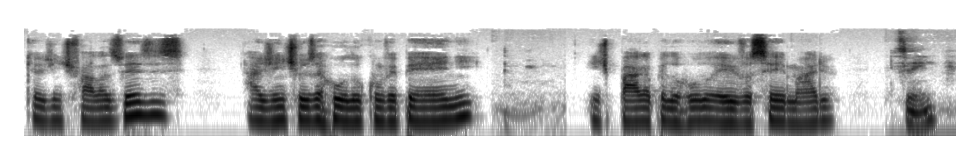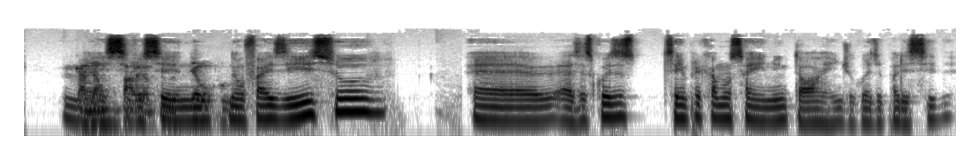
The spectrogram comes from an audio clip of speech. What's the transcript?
que a gente fala às vezes. A gente usa Hulu com VPN. A gente paga pelo Hulu, eu e você, Mário. Sim. Mas um se você não, não faz isso, é, essas coisas sempre acabam saindo em torrent ou coisa parecida.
